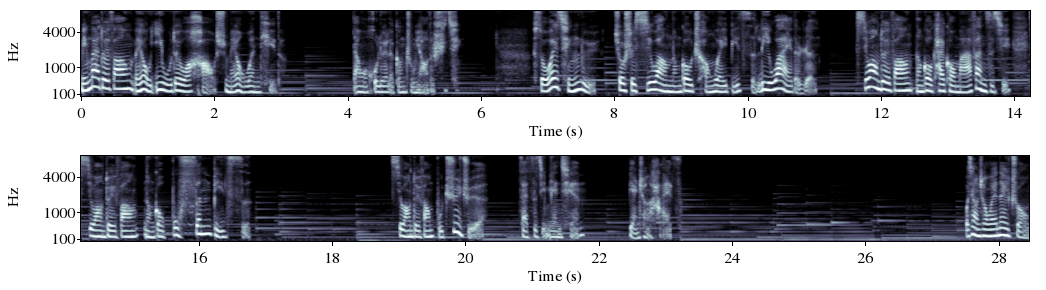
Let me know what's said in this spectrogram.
明白对方没有义务对我好是没有问题的，但我忽略了更重要的事情。所谓情侣，就是希望能够成为彼此例外的人，希望对方能够开口麻烦自己，希望对方能够不分彼此，希望对方不拒绝在自己面前变成孩子。我想成为那种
